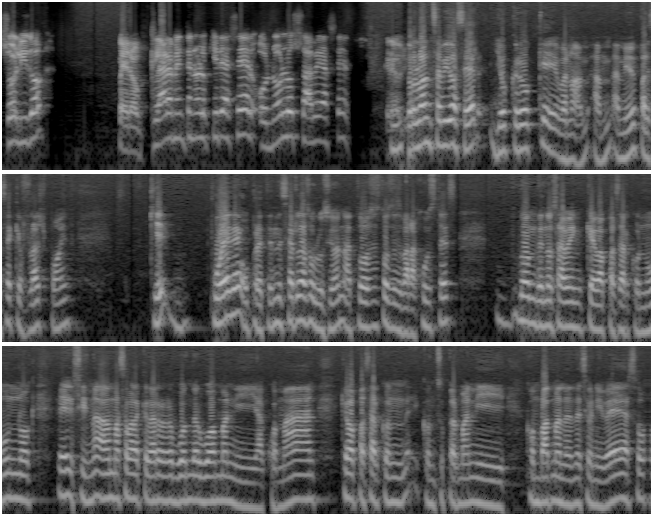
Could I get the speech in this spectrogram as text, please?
sólido pero claramente no lo quiere hacer o no lo sabe hacer. No lo han sabido hacer. Yo creo que, bueno, a, mí me parece que Flashpoint puede o pretende ser la solución a todos estos desbarajustes donde no saben qué va a pasar con uno, eh, si nada más se va a quedar Wonder Woman y Aquaman, qué va a pasar con, con, Superman y con Batman en ese universo,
